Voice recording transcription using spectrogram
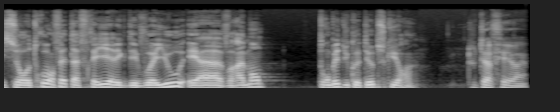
il se retrouve en fait à frayer avec des voyous et à vraiment tomber du côté obscur. Tout à fait, ouais.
